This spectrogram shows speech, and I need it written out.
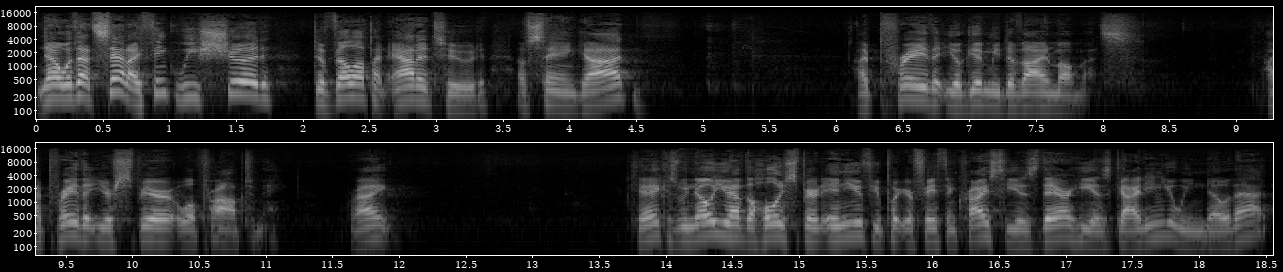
Now, with that said, I think we should develop an attitude of saying, God, I pray that you'll give me divine moments. I pray that your spirit will prompt me, right? Okay, because we know you have the Holy Spirit in you. If you put your faith in Christ, He is there, He is guiding you. We know that.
